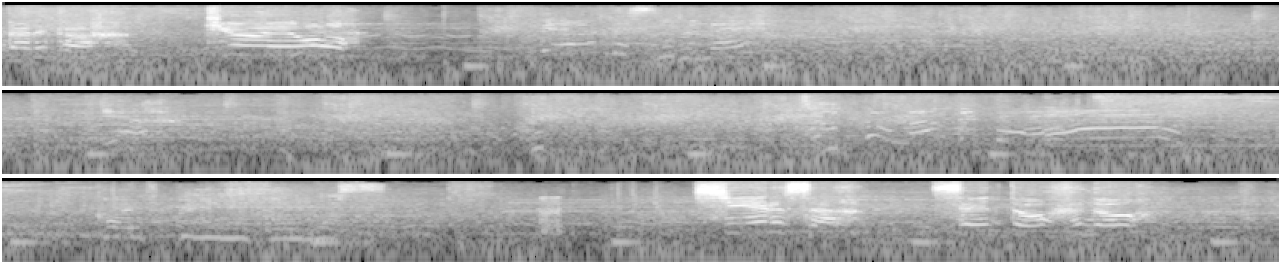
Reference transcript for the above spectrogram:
誰か救援を。シエルさん戦闘不能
